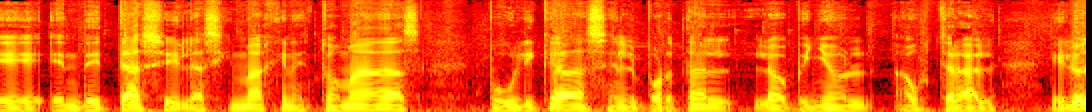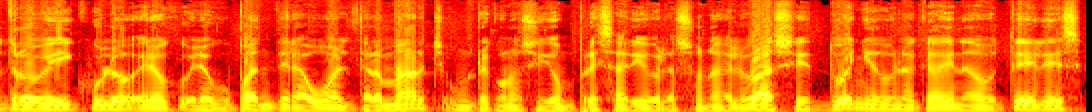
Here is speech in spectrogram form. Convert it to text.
eh, en detalle las imágenes tomadas publicadas en el portal La Opinión Austral. El otro vehículo, el, el ocupante era Walter March, un reconocido empresario de la zona del Valle, dueño de una cadena de hoteles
